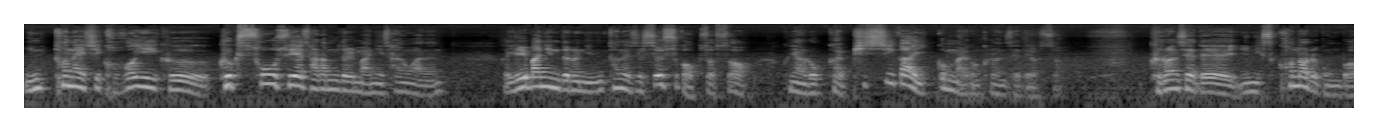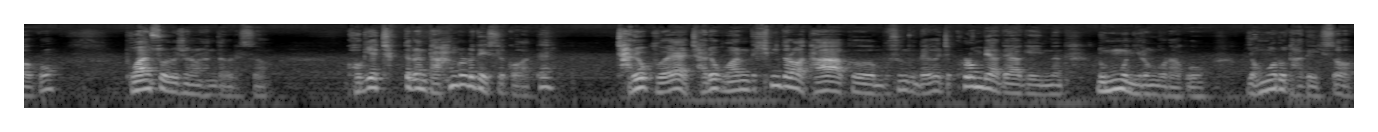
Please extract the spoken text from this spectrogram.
인터넷이 거의 그 극소수의 사람들만이 사용하는 그러니까 일반인들은 인터넷을 쓸 수가 없었어. 그냥 로컬 PC가 있건 말건 그런 세대였어. 그런 세대에 유닉스 커널을 공부하고 보안 솔루션을 한다 그랬어. 거기에 책들은 다 한글로 돼 있을 것 같아. 자료 구해. 자료 구하는데 힘들어. 다 그 무슨 내가 이제 콜롬비아 대학에 있는 논문 이런 거라고 영어로 다 돼 있어.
